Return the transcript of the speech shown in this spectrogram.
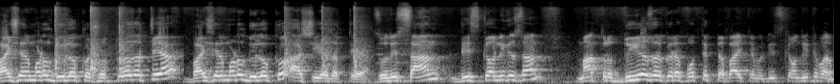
বাইশের মডেল দুই লক্ষ সত্তর হাজার টাকা বাইশের মডেল দুই লক্ষ আশি হাজার টাকা। যদি চান ডিসকাউন্ট নিতে চান মাত্র দুই হাজার করে প্রত্যেকটা বাইক আমি ডিসকাউন্ট দিতে পারব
